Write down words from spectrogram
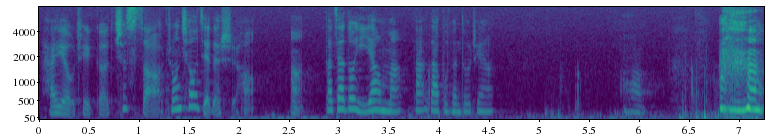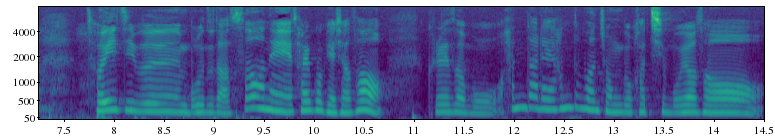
还有这个 Chuseok 中秋节的时候，啊、大家都一样吗？大大部分都这样？ 어. 저희 집은 모두 다 수원에 살고 계셔서 그래서 뭐 한 달에 한두 번 정도 같이 모여서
